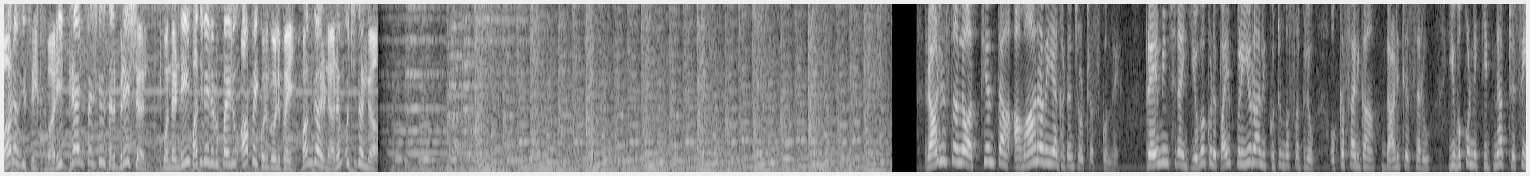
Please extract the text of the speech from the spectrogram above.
వారాహి సిల్క్స్ వారి గ్రాండ్ ఫెస్టివ్ సెలబ్రేషన్స్ పొందండి పదివేల రూపాయలు ఆపై కొనుగోలుపై. బంగారు నాణం ఉచితంగా. రాజస్థాన్లో అత్యంత అమానవీయ ఘటన చోటు చేసుకుంది. ప్రేమించిన యువకుడిపై ప్రియురాలి కుటుంబ సభ్యులు ఒక్కసారిగా దాడి చేశారు. యువకుడిని కిడ్నాప్ చేసి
